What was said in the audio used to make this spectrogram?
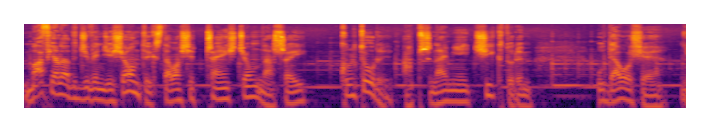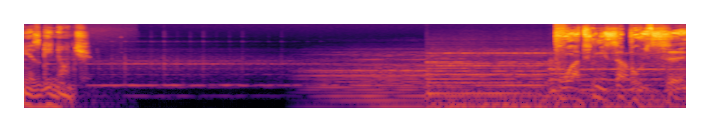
mafia lat 90. stała się częścią naszej kultury, a przynajmniej ci, którym udało się nie zginąć. Płatni zabójcy,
